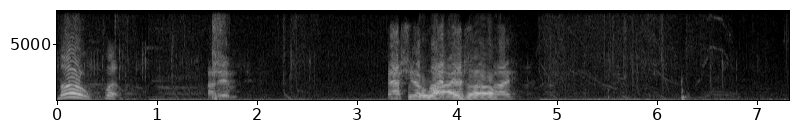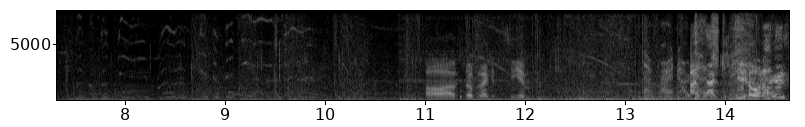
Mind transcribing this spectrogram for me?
No. Flip. Got him. Bash He's up high, bash alive, it though. Oh, I was hoping I could see him. That Reinhardt I'm touched me. you know? I was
